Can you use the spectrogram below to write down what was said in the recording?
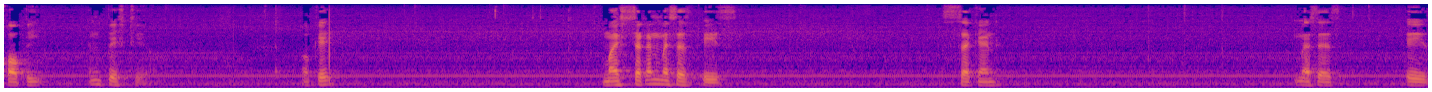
copy and paste here. Okay? My second message is second message is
